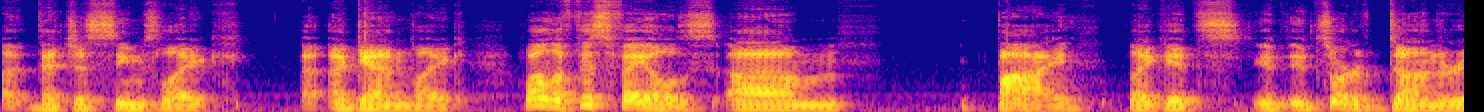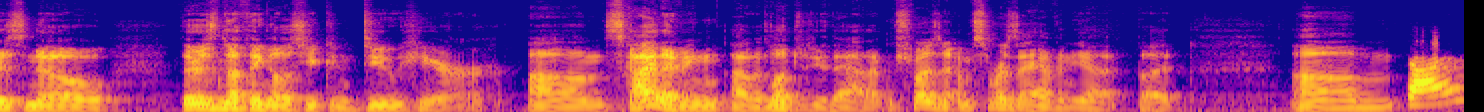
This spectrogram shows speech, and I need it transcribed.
Uh, that just seems like again like well, if this fails, um, bye. Like it's it, it's sort of done. There is no there is nothing else you can do here. Um, skydiving, I would love to do that. I'm surprised I'm surprised I haven't yet, but um, Sky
